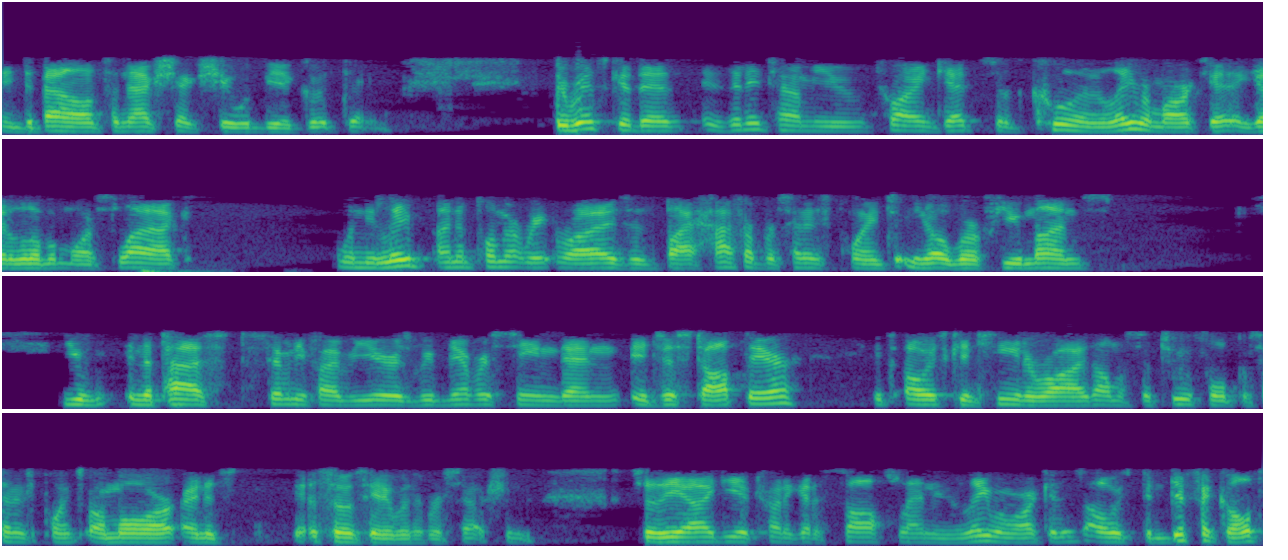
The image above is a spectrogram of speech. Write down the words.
into balance, and actually, actually would be a good thing. The risk of this is anytime you try and get sort of cool in the labor market and get a little bit more slack, when the labor, unemployment rate rises by half a percentage point, you know, over a few months, you in the past 75 years, we've never seen then it just stop there it's always continued to rise almost a two full percentage points or more, and it's associated with a recession. So the idea of trying to get a soft landing in the labor market has always been difficult.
